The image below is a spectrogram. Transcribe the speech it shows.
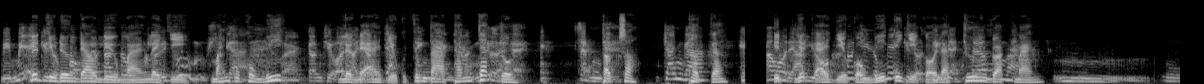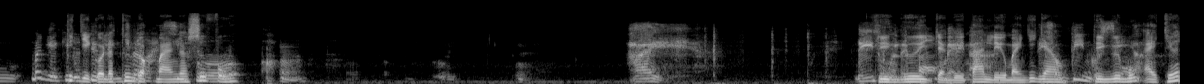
Đến chiêu đơn đao liều mạng là gì? Mắng cũng không biết. Lần này A Diệu của chúng ta thắng chắc rồi. Thật sao? Thật cả. Ít nhất A Diệu còn biết cái gì gọi là thương đoạt mạng. Cái gì gọi là thương đoạt mạng à sư phụ? Khi ngươi và người ta liều mạng với nhau Thì ngươi muốn ai chết?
